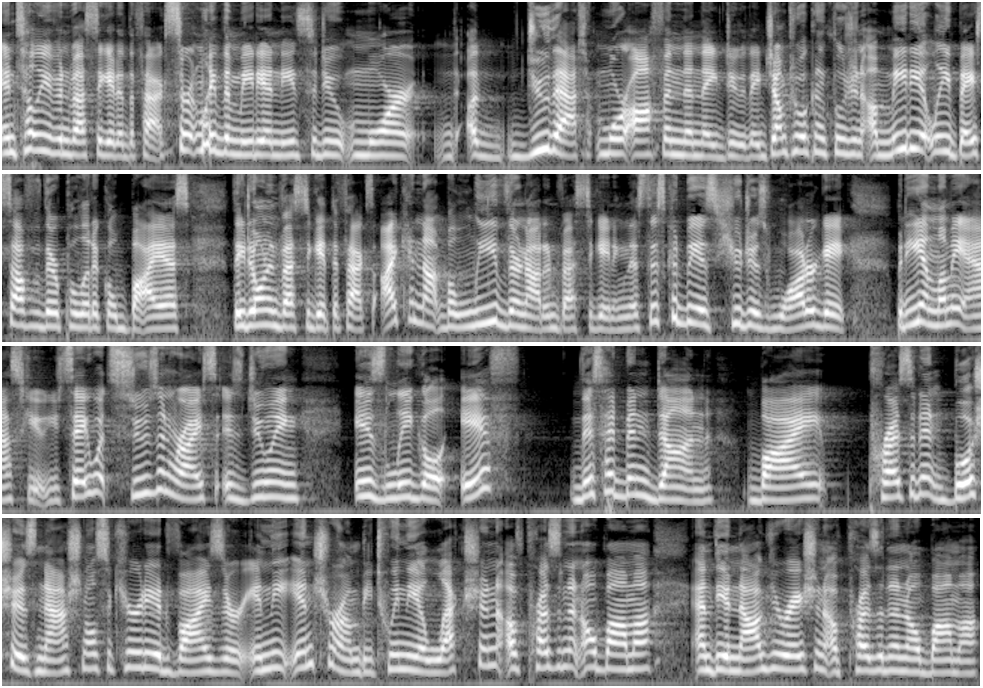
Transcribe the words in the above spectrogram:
until you've investigated the facts. Certainly, the media needs to do more, uh, do that more often than they do. They jump to a conclusion immediately based off of their political bias. They don't investigate the facts. I cannot believe they're not investigating this. This could be as huge as Watergate. But Ian, let me ask you. You say what Susan Rice is doing is legal. If this had been done by President Bush's national security advisor in the interim between the election of President Obama and the inauguration of President Obama,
